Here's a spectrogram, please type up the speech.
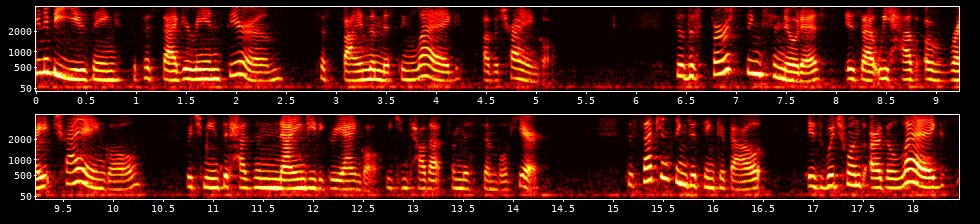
We're going to be using the Pythagorean theorem to find the missing leg of a triangle. So the first thing to notice is that we have a right triangle, which means it has a 90 degree angle. We can tell that from this symbol here. The second thing to think about is which ones are the legs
